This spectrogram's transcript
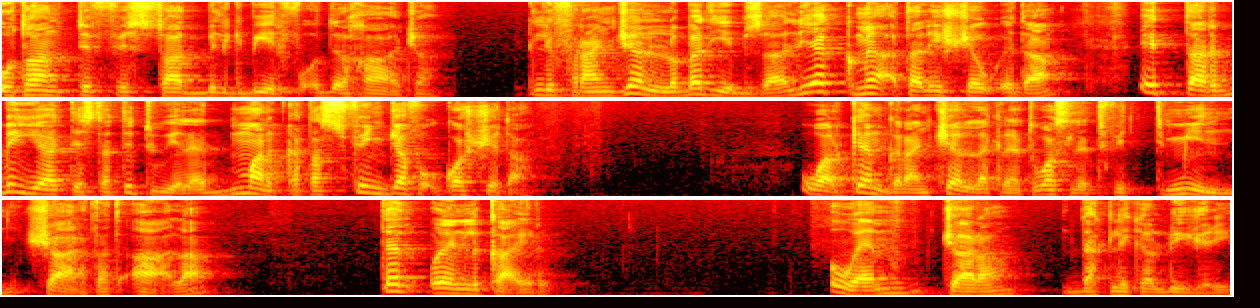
U tant iffissat bil-kbir fuq dil-ħaġa, li Frangello beda jibża' li jekk ma jaqtalhiex xewqitha, it-tarbija tista' titwieled b'marka ta' sfinġa fuq koxxitha. U għalkemm Grancella kienet waslet fit-tmien xahar ta' tqala, telqu lejn il-Kajr. U hemm ġara dak li kellu jiġri.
